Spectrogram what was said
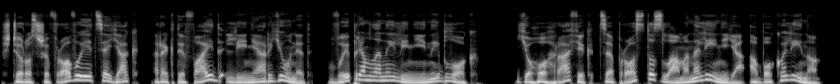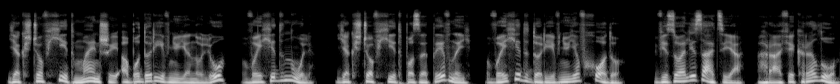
що розшифровується як Rectified Linear Unit – випрямлений лінійний блок. Його графік це просто зламана лінія або коліно. Якщо вхід менший або дорівнює нулю, вихід нуль. Якщо вхід позитивний, вихід дорівнює входу. Візуалізація, графік релу.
